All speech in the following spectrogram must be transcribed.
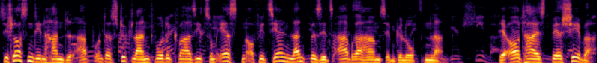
Sie schlossen den Handel ab und das Stück Land wurde quasi zum ersten offiziellen Landbesitz Abrahams im gelobten Land. Der Ort heißt Beersheba.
